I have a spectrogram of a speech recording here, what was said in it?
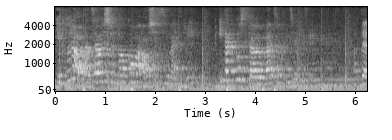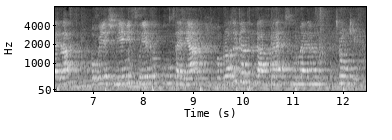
Niektóre obracały się dookoła osi symetrii i tak powstały walce dziecięce. A teraz o wyjaśnienie swojego pochodzenia poproszę kandydatkę z numerem drugim.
